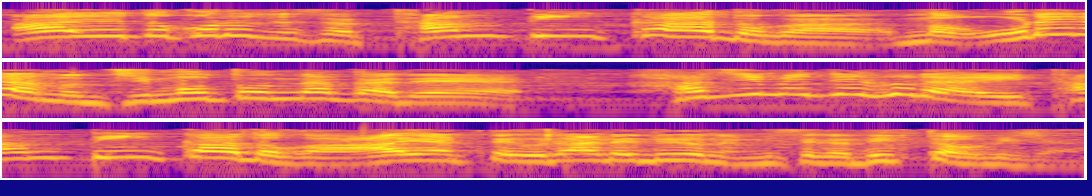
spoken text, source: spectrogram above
ああいうところでさ、単品カードが、まあ、俺らの地元の中で、初めてぐらい単品カードがああやって売られるような店ができたわけじゃん。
